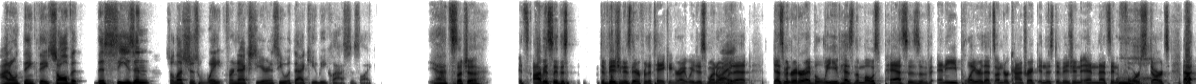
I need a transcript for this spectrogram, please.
I don't think they solve it this season. So let's just wait for next year and see what that QB class is like. Yeah, it's such a it's obviously this division is there for the taking, right? We just went right. over that. Desmond Ridder, I believe, has the most passes of any player that's under contract in this division, and that's in four starts. Not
